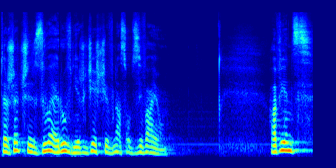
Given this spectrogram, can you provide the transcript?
te rzeczy złe również gdzieś się w nas odzywają. A więc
